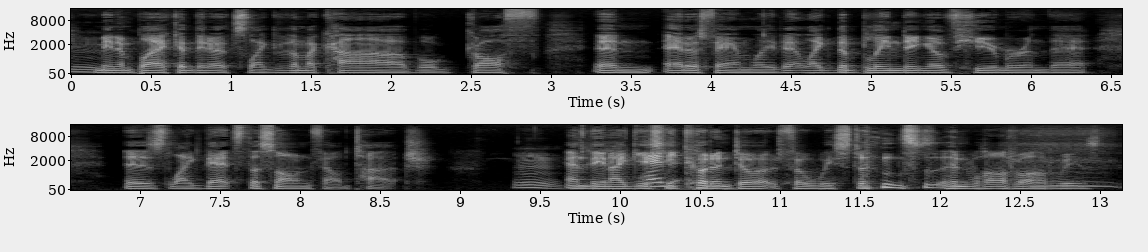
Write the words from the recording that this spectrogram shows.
Mm. Men in Black, and then it's like the macabre or goth in Addams Family. That like the blending of humor in that is like that's the Sonnenfeld touch. Mm. And then I guess And- he couldn't do it for westerns in Wild Wild West.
